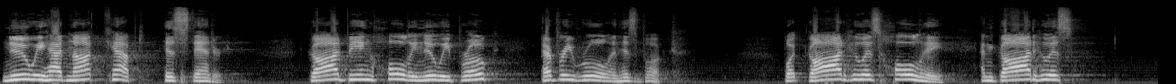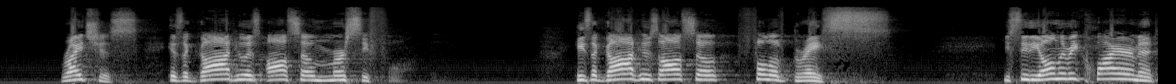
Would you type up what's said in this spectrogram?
knew we had not kept his standard. God, being holy, knew we broke every rule in his book. But God, who is holy, and God, who is righteous, is a God who is also merciful. He's a God who's also full of grace. You see, the only requirement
